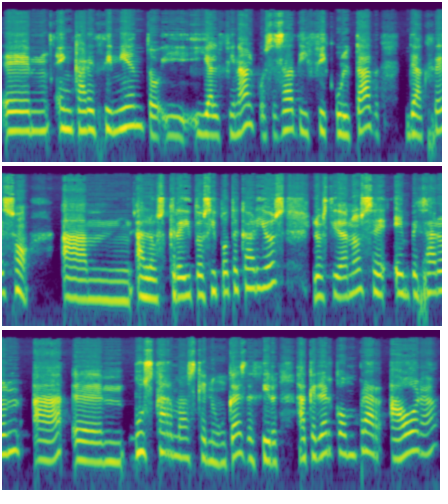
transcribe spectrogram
encarecimiento y, y al final pues esa dificultad de acceso a, mm, a los créditos hipotecarios, los ciudadanos se empezaron a eh, buscar más que nunca, es decir, a querer comprar ahora,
